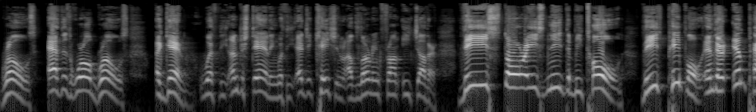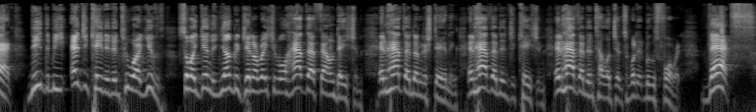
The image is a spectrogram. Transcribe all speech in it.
grows, as this world grows. Again, with the understanding, with the education of learning from each other. These stories need to be told. These people and their impact need to be educated into our youth. So again, the younger generation will have that foundation and have that understanding and have that education and have that intelligence when it moves forward. That's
